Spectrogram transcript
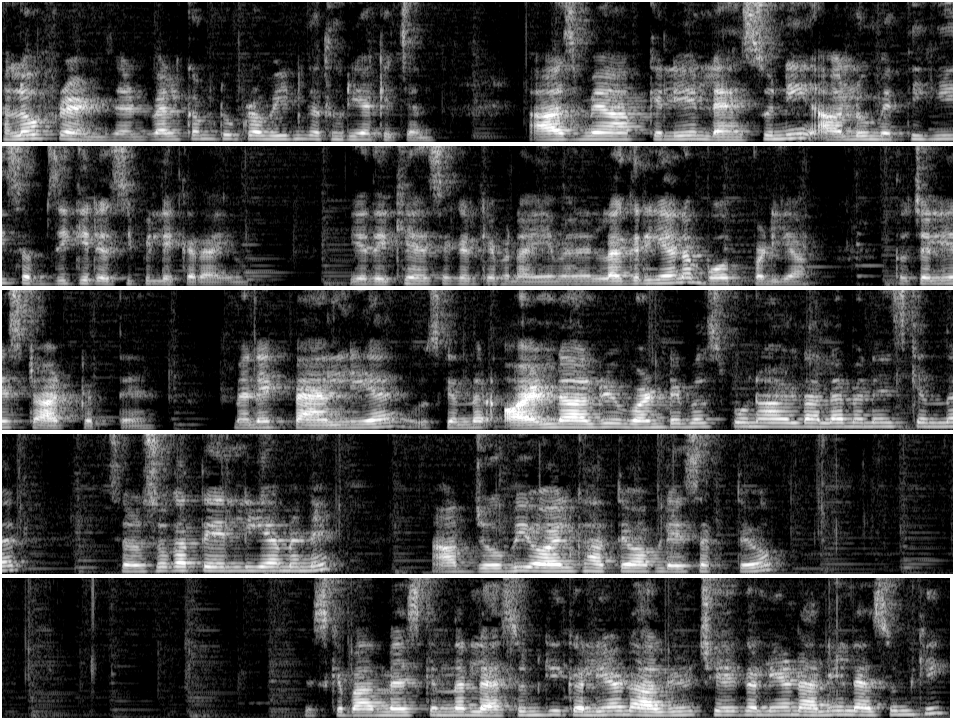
Hello friends and welcome to Praveen Kathuria kitchen. आज मैं आपके लिए लहसुनी, आलू, मेथी की सब्ज़ी की रेसिपी लेकर आई हूँ। ये देखिए, ऐसे करके बनाई है मैंने। लग रही है ना, बहुत बढ़िया। तो चलिए स्टार्ट करते हैं। मैंने एक पैन लिया है, उसके अंदर ऑयल डाल रही हूँ। वन टेबल स्पून ऑयल डाला है मैंने इसके अंदर। सरसों का तेल लिया मैंने। आप जो भी ऑयल खाते हो, आप ले सकते हो। इसके बाद मैं इसके अंदर लहसुन की कलियाँ डाल रही हूँ। छः कलियाँ डाली हैं लहसुन की।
